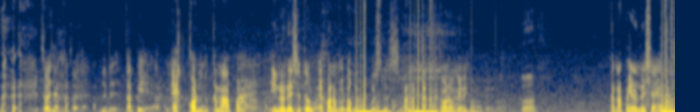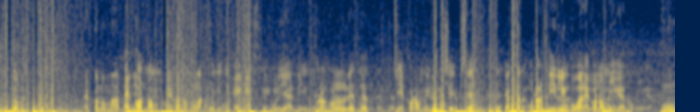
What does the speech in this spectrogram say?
soalnya jadi tapi ekon kenapa Indonesia tuh ekonomi bagus-bagus terus kan mereka ekonomi nih. Tuh, kenapa Indonesia ekonomi bagus-bagus ekonom apa ekonom ekonom pelakunya jadi kayak kayak Sri Mulyani. Orang kalau lihat-lihat sih ekonomi Indonesia maksudnya yang ter- orang di lingkungan ekonomi kan hmm.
